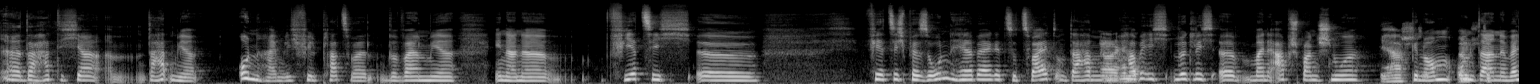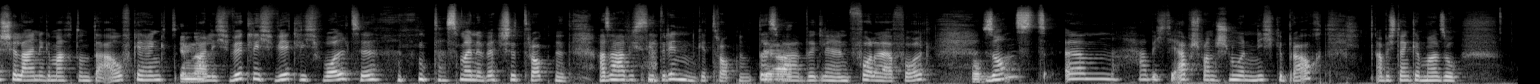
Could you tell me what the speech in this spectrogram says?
äh, da hatte ich ja, ähm, da hatten wir unheimlich viel Platz, weil wir waren mir in einer 40, äh, 40 Personen Herberge zu zweit und da haben, ja, genau. habe ich wirklich äh, meine Abspannschnur ja, genommen und da eine Wäscheleine gemacht und da aufgehängt, genau. weil ich wirklich, wirklich wollte, dass meine Wäsche trocknet. Also habe ich sie drinnen getrocknet. Das ja. war wirklich ein voller Erfolg. Sonst ähm, habe ich die Abspannschnur nicht gebraucht. Aber ich denke mal so,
